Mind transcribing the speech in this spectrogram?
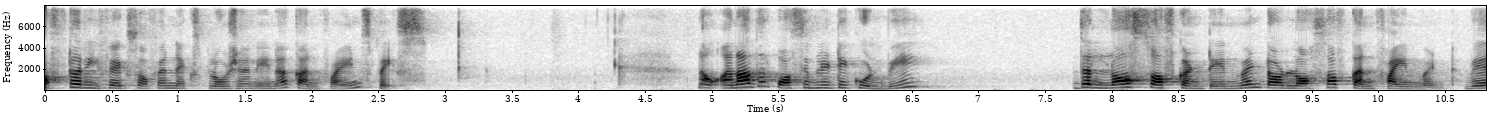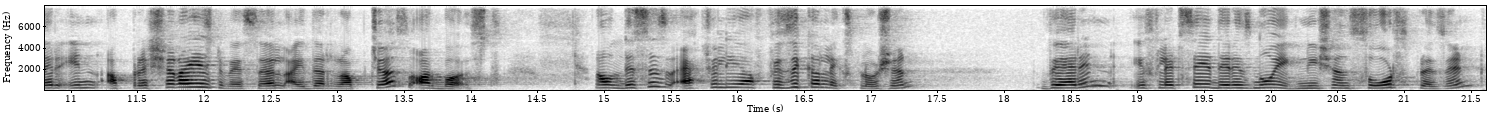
after effects of an explosion in a confined space. Now another possibility could be the loss of containment or loss of confinement wherein a pressurized vessel either ruptures or bursts. Now this is actually a physical explosion wherein if let us say there is no ignition source present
